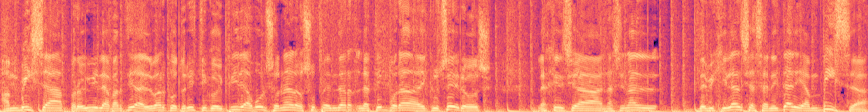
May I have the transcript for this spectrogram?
Anvisa prohíbe la partida del barco turístico y pide a Bolsonaro suspender la temporada de cruceros. La Agencia Nacional de Vigilancia Sanitaria Anvisa,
